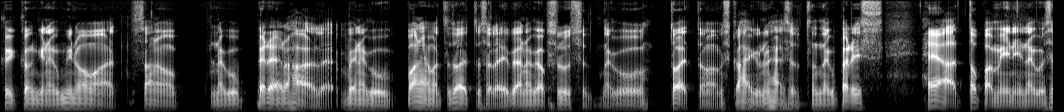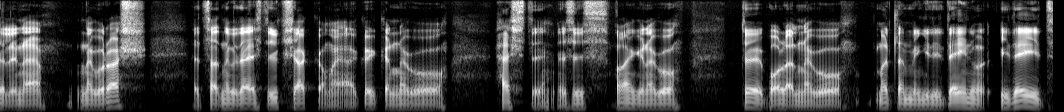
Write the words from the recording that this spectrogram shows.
kõik ongi nagu minu oma, et saan oma nagu pererahale või nagu vanemate toetusele ei pea nagu absoluutselt nagu toetama, mis kahekümne üheselt on nagu päris hea dopamiini nagu selline nagu rush, et saad nagu täiesti üksi hakkama ja kõik on nagu hästi ja siis ma olengi nagu töö poolel nagu mõtlen mingeid ideinu, ideid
